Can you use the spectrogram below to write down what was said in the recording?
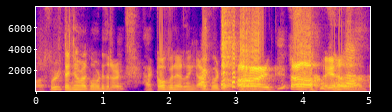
ಅವ್ರು ಫುಲ್ ಟೆನ್ಷನ್ ಮಾಡ್ಕೊಂಡ್ಬಿಟ್ಟಿದ್ರು. ಆ ಟೋಪಿನ ನಂಗೆ ಹಾಕ್ಬಿಟ್ಟು ಅಂತ.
